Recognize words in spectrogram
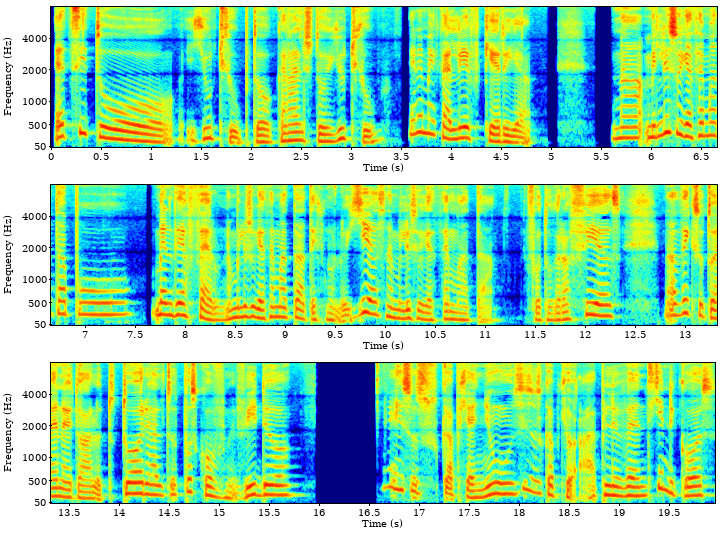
Έτσι το YouTube, το κανάλι στο YouTube, είναι μια καλή ευκαιρία να μιλήσω για θέματα που με ενδιαφέρουν. Να μιλήσω για θέματα τεχνολογίας, να μιλήσω για θέματα φωτογραφίας, να δείξω το ένα ή το άλλο tutorial, το πώς κόβουμε βίντεο, ίσως κάποια news, ίσως κάποιο Apple event, γενικώς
